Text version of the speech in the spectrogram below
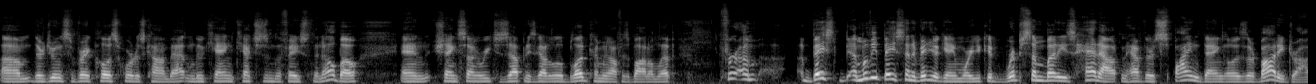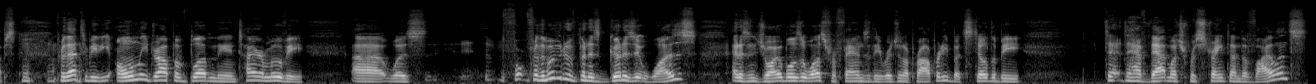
Um, they're doing some very close quarters combat, and Liu Kang catches him in the face with an elbow, and Shang Tsung reaches up and he's got a little blood coming off his bottom lip. For um, based a movie based on a video game where you could rip somebody's head out and have their spine dangle as their body drops. for that to be the only drop of blood in the entire movie uh, was for, for the movie to have been as good as it was and as enjoyable as it was for fans of the original property, but still to be to, to have that much restraint on the violence.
